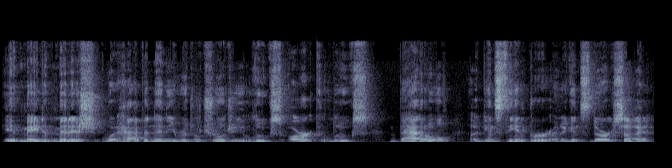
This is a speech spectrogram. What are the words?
it may diminish what happened in the original trilogy Luke's arc, Luke's battle against the Emperor and against the dark side.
